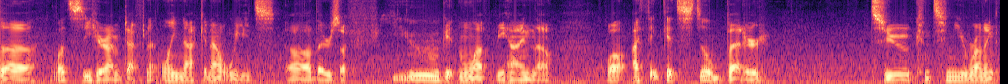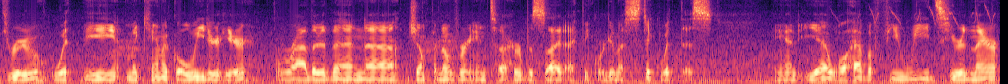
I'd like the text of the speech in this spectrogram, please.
uh, let's see here. I'm definitely knocking out weeds. Uh, there's a few getting left behind though. Well, I think it's still better to continue running through with the mechanical weeder here rather than uh, jumping over into herbicide. I think we're to stick with this. And yeah, we'll have a few weeds here and there,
